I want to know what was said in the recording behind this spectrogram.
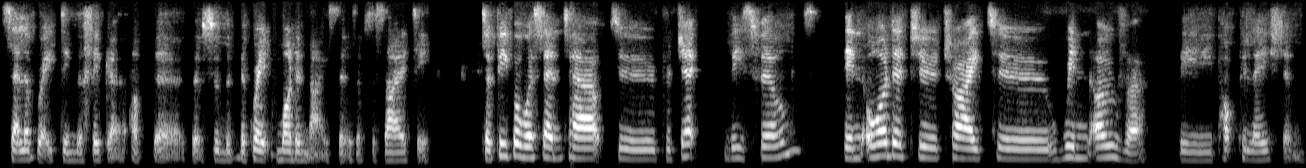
celebrating the figure of the, the, so the, the great modernizers of society so people were sent out to project these films in order to try to win over the population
